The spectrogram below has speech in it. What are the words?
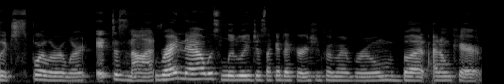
which spoiler alert, it does not. Right now, it's literally just like a decoration for my room, but I don't care.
